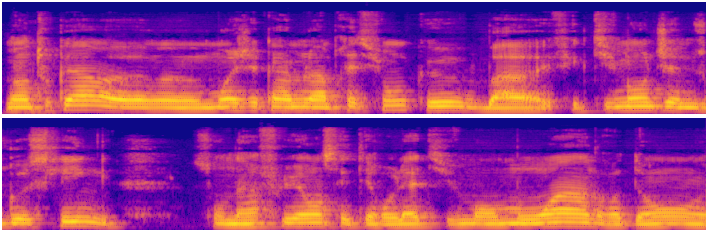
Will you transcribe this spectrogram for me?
Mais en tout cas, euh, moi j'ai quand même l'impression que, bah, effectivement, James Gosling, son influence était relativement moindre dans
